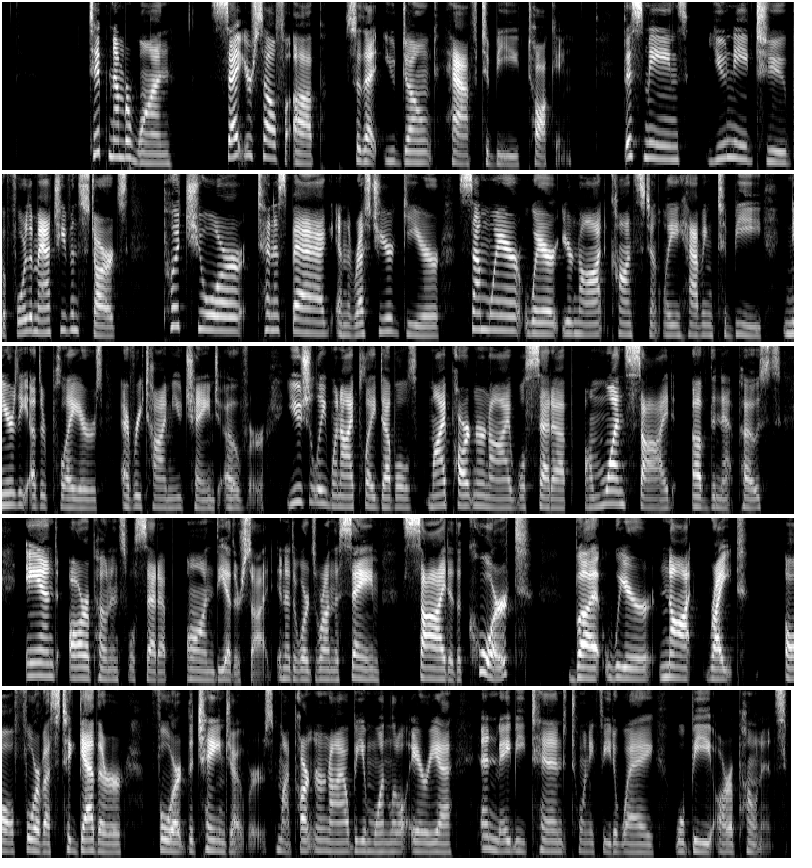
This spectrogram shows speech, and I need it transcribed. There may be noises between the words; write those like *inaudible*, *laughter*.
Tip number one set yourself up so that you don't have to be talking. This means you need to, before the match even starts, put your tennis bag and the rest of your gear somewhere where you're not constantly having to be near the other players every time you change over. Usually, when I play doubles, my partner and I will set up on one side of the net posts, and our opponents will set up on the other side. In other words, we're on the same side of the court, but we're not right all four of us together for the changeovers. My partner and I will be in one little area, and maybe 10 to 20 feet away will be our opponents.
